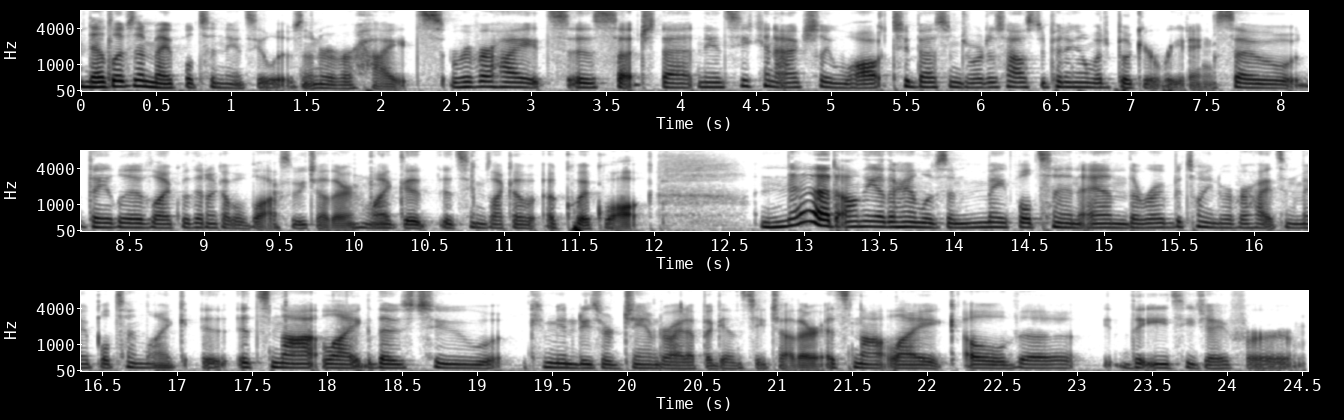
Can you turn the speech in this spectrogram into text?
Ned lives in Mapleton, Nancy lives in River Heights. River Heights is such that Nancy can actually walk to Bess and George's house depending on which book you're reading. So they live like within a couple blocks of each other. Like it, it seems like a, a quick walk. Ned, on the other hand, lives in Mapleton, and the road between River Heights and Mapleton, like it, it's not like those two communities are jammed right up against each other. It's not like oh the the ETJ for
